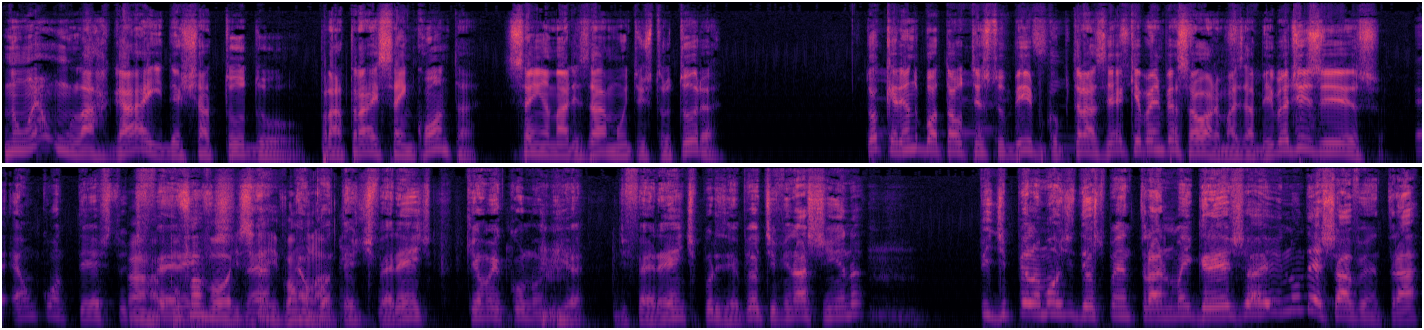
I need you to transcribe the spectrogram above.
Não é um largar e deixar tudo para trás sem conta, sem analisar muita estrutura? Estou querendo botar o texto bíblico, trazer aqui para a gente pensar, olha, mas a Bíblia diz isso. É, é um contexto Ah, por diferente. favor, isso né? aí, vamos É um lá. contexto diferente, que é uma economia diferente. Por exemplo, eu tive na China, pedi pelo amor de Deus para entrar numa igreja e não deixavam eu entrar,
